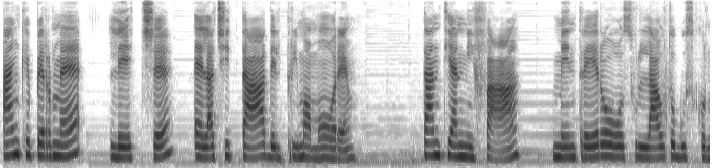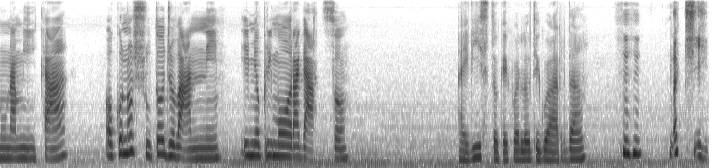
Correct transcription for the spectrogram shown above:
Anche per me Lecce è la città del primo amore. Tanti anni fa, mentre ero sull'autobus con un'amica, ho conosciuto Giovanni, il mio primo ragazzo. Hai visto che quello ti guarda? Ma chi?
